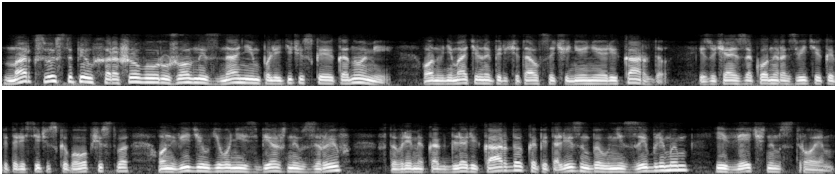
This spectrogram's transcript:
Маркс выступил хорошо вооруженный знанием политической экономии, он внимательно перечитал сочинения Рикардо, Изучая законы развития капиталистического общества, он видел его неизбежный взрыв, в то время как для Рикардо капитализм был незыблемым и вечным строем.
